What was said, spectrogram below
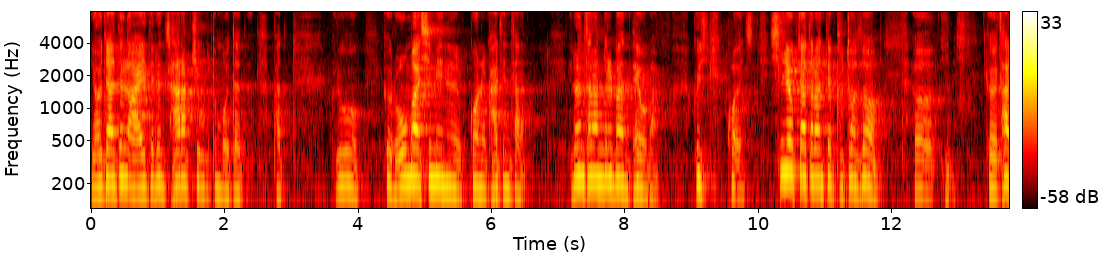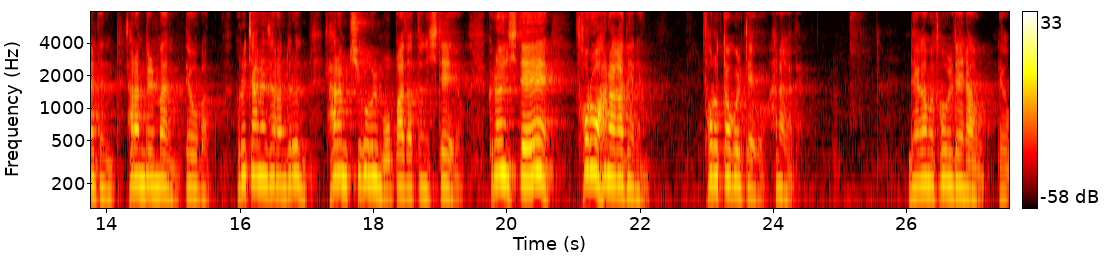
여자들 아이들은 사람 취급도 못하던 그리고 그 로마 시민권을 가진 사람 이런 사람들만 대우받고 그 실력자들한테 붙어서 어, 그 살던 사람들만 대우받고 그렇지 않은 사람들은 사람 취급을 못 받았던 시대예요. 그런 시대에 서로 하나가 되는 서로 떡을 떼고 하나가 돼. 내가 뭐 서울대 나오고 내가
